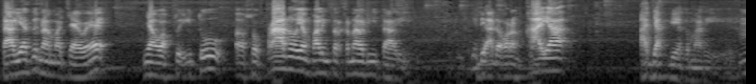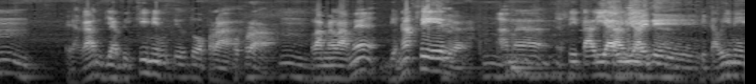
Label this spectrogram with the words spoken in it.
Talia itu nama cewek yang waktu itu eh, soprano yang paling terkenal di Itali. Jadi ada orang kaya ajak dia kemari. Hmm. Ya kan, dia bikinin itu opera. Opera. Hmm. Lame-lame dia naksir Iya. sama si Talia, Talia ini. ini. Dikawini.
